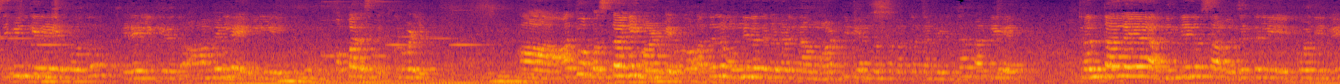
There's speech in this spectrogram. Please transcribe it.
ಸಿವಿಲ್ ಕೆರೆ ಇರ್ಬೋದು ಎರೆಹಳ್ಳಿ ಕೆರೆ ಆಮೇಲೆ ಇಲ್ಲಿ ಕೊಪ್ಪ ರಸ್ತೆ ಕುರುವಳ್ಳಿ ಅದು ಹೊಸದಾಗಿ ಮಾಡಬೇಕು. ಅದನ್ನು ಮುಂದಿನ ದಿನಗಳಲ್ಲಿ ನಾವು ಮಾಡ್ತೀವಿ ಅನ್ನುವಂಥ ಹೇಳ್ತಾ, ಹಾಗೆ ಗ್ರಂಥಾಲಯ ಹಿಂದೆನೂ ಸಹ ಬಜೆಟಲ್ಲಿ ಇಟ್ಕೊಂಡಿದ್ವಿ.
